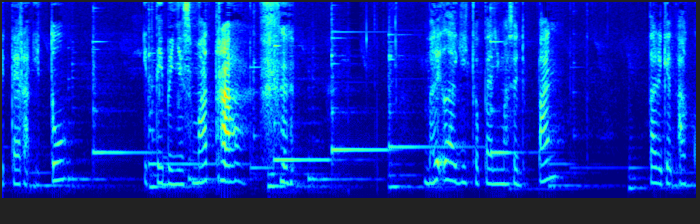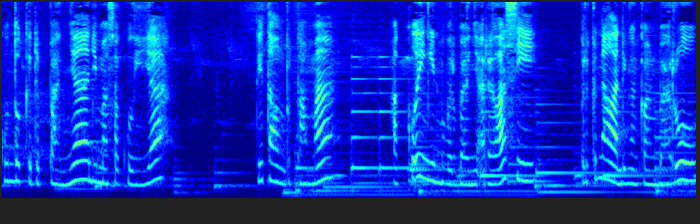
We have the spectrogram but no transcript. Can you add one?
ITERA itu ITB-nya Sumatera. Balik lagi ke planning masa depan. Target aku untuk ke depannya di masa kuliah. Di tahun pertama, aku ingin memperbanyak relasi, berkenalan dengan kawan baru,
